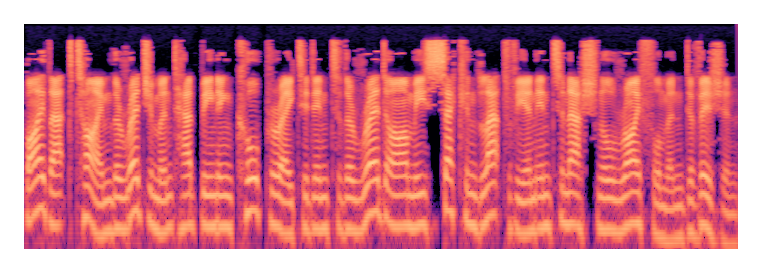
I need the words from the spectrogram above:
By that time the regiment had been incorporated into the Red Army's 2nd Latvian International Rifleman Division.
